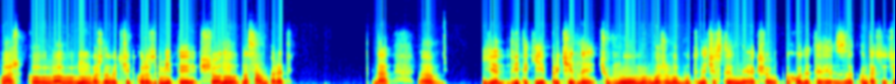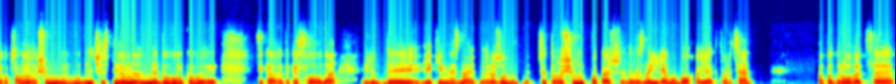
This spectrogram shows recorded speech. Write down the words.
важко, ва- ну, важливо чітко розуміти, що ну, насамперед, да, е, є дві такі причини, чому ми можемо бути нечестивими, якщо виходити з контексту цього псалму. Якщо ми нечестивими, недоумками, цікаве таке слово, да, і людей, які не знають, нерозумними. Це тому, що ми, по-перше, не визнаємо Бога як Творця, а по-друге, це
